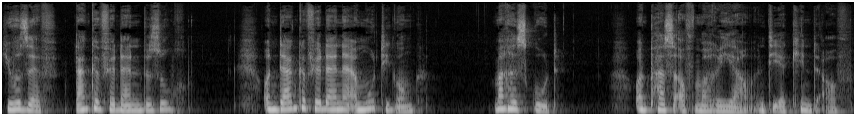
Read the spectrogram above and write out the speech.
Josef, danke für deinen Besuch und danke für deine Ermutigung. Mach es gut und pass auf Maria und ihr Kind auf.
